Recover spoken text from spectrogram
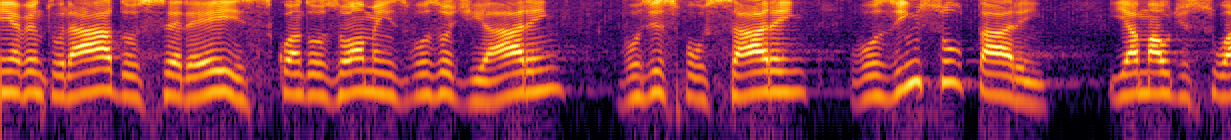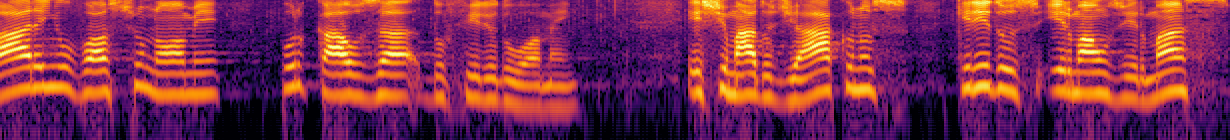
Bem-aventurados sereis quando os homens vos odiarem, vos expulsarem, vos insultarem e amaldiçoarem o vosso nome por causa do Filho do Homem. Estimados diáconos, queridos irmãos e irmãs,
